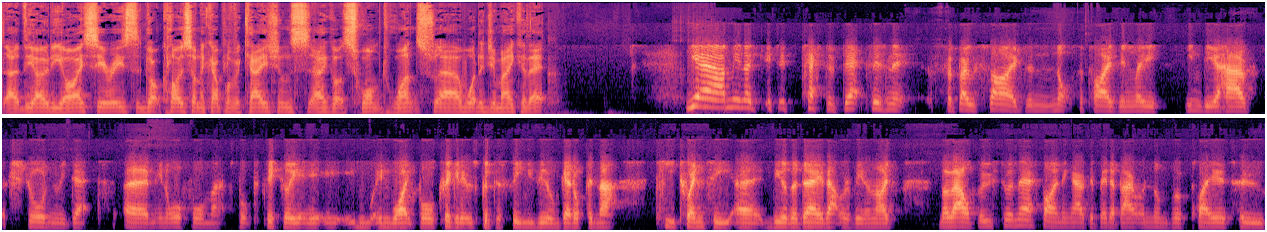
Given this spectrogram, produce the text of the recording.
the ODI series, got close on a couple of occasions, got swamped once. what did you make of that? Yeah, I mean, it's a test of depth, isn't it, for both sides? And not surprisingly, India have extraordinary depth um, in all formats, but particularly in, in, white ball cricket. It was good to see New Zealand get up in that T20 uh, the other day. That would have been a nice morale booster, and they're finding out a bit about a number of players who,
